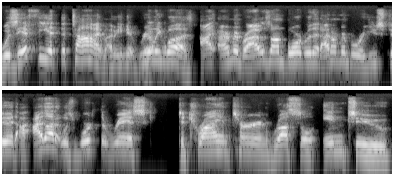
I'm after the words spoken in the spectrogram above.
was iffy at the time. I mean, it really Right. was. I, I remember I was on board with it. I don't remember where you stood. I, I thought it was worth the risk to try and turn Russell into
